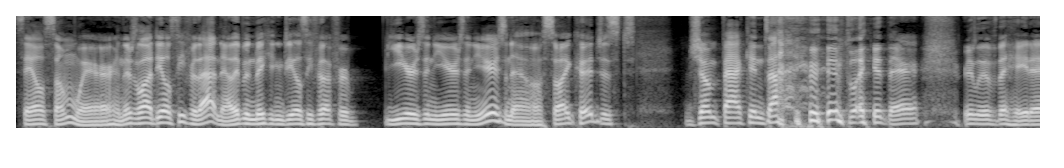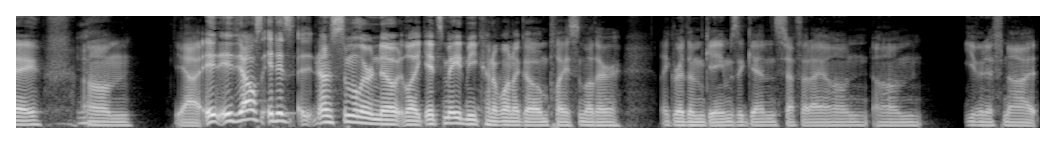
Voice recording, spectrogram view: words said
sale somewhere. And there's a lot of DLC for that now. They've been making DLC for that for years and years and years now. So I could just jump back in time and play it there, relive the heyday. Yeah. Um, yeah, it it also it is on a similar note. Like it's made me kind of want to go and play some other like rhythm games again and stuff that I own. Um, even if not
